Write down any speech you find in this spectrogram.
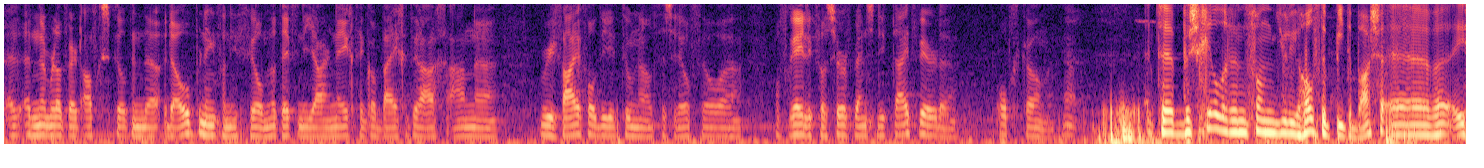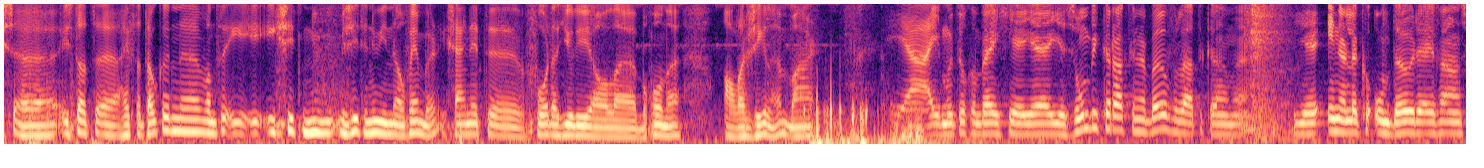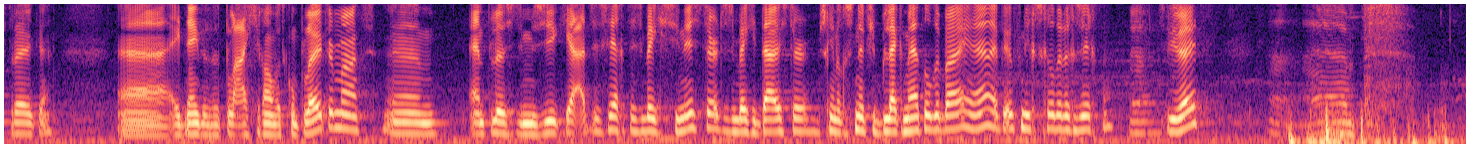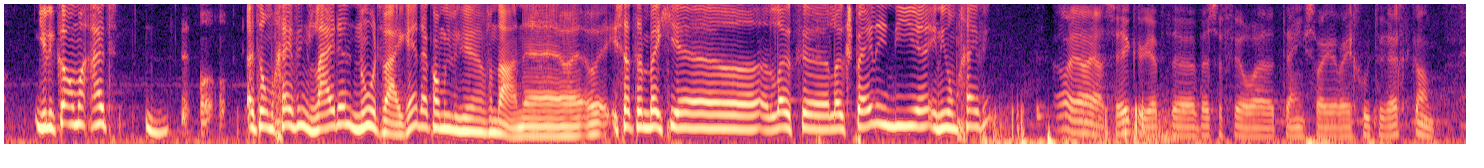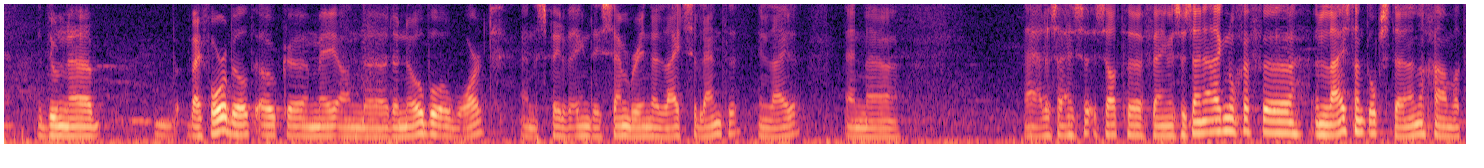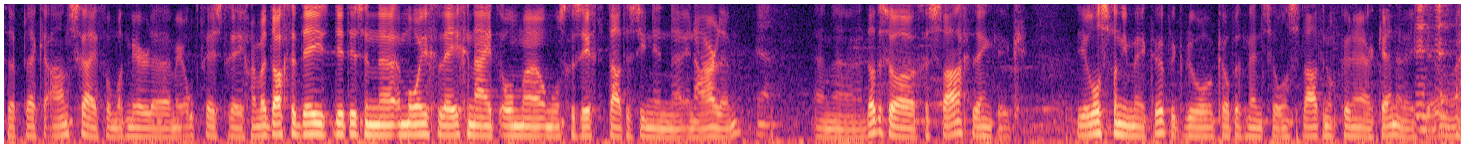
het, het nummer dat werd afgespeeld in de, de opening van die film. Dat heeft in de jaren 90 ook bijgedragen aan eh revival die je toen had. Dus er heel veel, eh, of redelijk veel surfbands die tijd weer opgekomen. Ja. Het eh, beschilderen van jullie hoofden, Pieter Bas, eh, is, eh, is dat, eh, heeft dat ook een... eh, want ik, ik zit nu, we zitten nu in november. Ik zei net, eh, voordat jullie al eh, begonnen, alle zielen, maar... Ja, je moet toch een beetje je, je zombie-karakter naar boven laten komen. Je innerlijke ondode even aanspreken. Eh, ik denk dat het plaatje gewoon wat completer maakt. Ehm, en plus de muziek, ja, het is, echt, het is een beetje sinister, het is een beetje duister. Misschien nog een snufje black metal erbij. Hè? Heb je ook van die geschilderde gezichten? Ja. Dus wie weet. Ehm, jullie komen uit, uit de omgeving Leiden, Noordwijk, hè? daar komen jullie eh, vandaan. Eh, is dat een beetje eh, leuk, eh, leuk spelen in die, in die omgeving? Oh ja, ja zeker. Je hebt eh, best wel veel eh, tanks waar je, waar je goed terecht kan. We doen eh, bijvoorbeeld ook eh, mee aan de, de Nobel Award. En dat spelen we 1 december in de Leidse Lente in Leiden. En eh, nou ja, er zijn zat uh, venues. We zijn eigenlijk nog even eh, een lijst aan het opstellen. En dan gaan we wat eh, plekken aanschrijven om wat meer, eh, meer optredens te regelen. Maar we dachten, deze, dit is een, eh, een mooie gelegenheid om, eh, om ons gezicht te laten zien in, eh, in Haarlem. Ja. En eh, dat is wel geslaagd, denk ik. Die los van die make-up. Ik bedoel, ik hoop dat mensen ons later nog kunnen herkennen, weet je.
